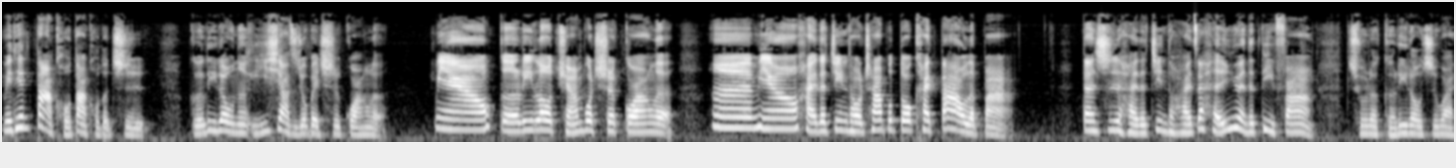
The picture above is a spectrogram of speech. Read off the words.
每天大口大口的吃蛤蜊肉呢，一下子就被吃光了。喵，蛤蜊肉全部吃光了。嗯，喵，海的尽头差不多快到了吧？但是海的尽头还在很远的地方。除了蛤蜊肉之外，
